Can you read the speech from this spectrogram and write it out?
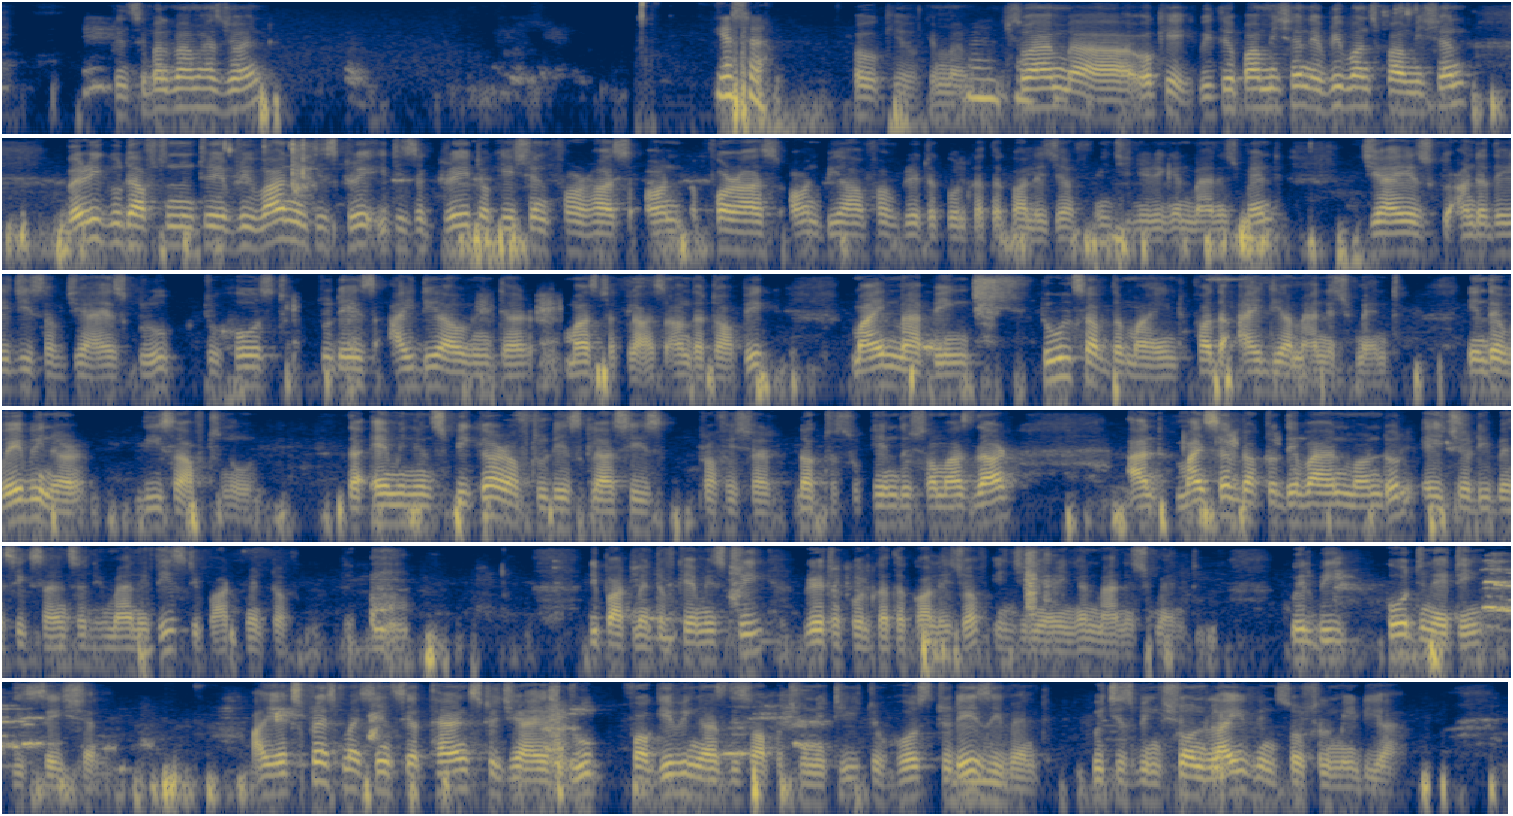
Principal ma'am has joined? Yes, sir. Okay, okay, ma'am. So I'm, uh, okay, with your permission, everyone's permission, very good afternoon to everyone. It is great. It is a great occasion for us on for us on behalf of Greater Kolkata College of Engineering and Management, JIS under the aegis of JIS Group, to host today's Ideaometer Masterclass on the topic Mind Mapping: Tools of the Mind for the Idea Management. In the webinar this afternoon, the eminent speaker of today's class is Professor Dr. Sukhendu Samajdar and myself, Dr. Devayan Mondol, HOD Basic Science and Humanities, Department of Department of Chemistry, Greater Kolkata College of Engineering and Management. Will be coordinating this session. I express my sincere thanks to JIS Group for giving us this opportunity to host today's event, which is being shown live in social media.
